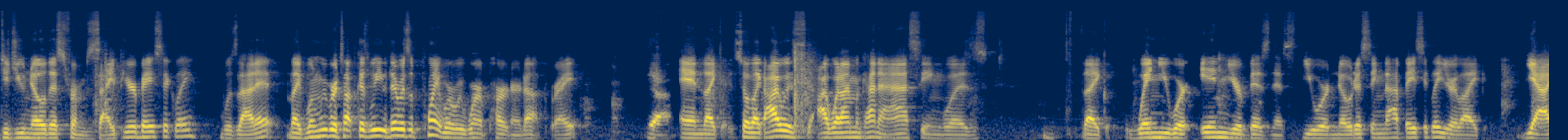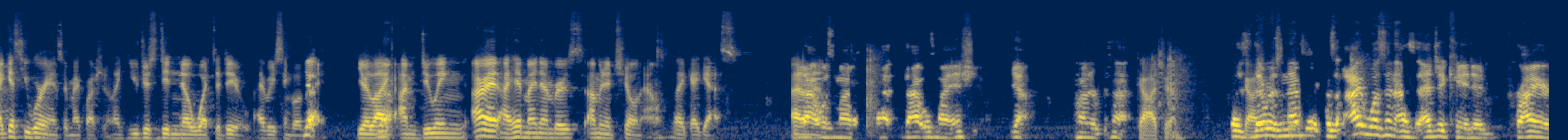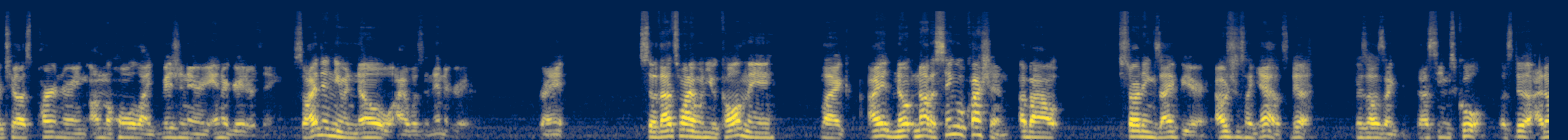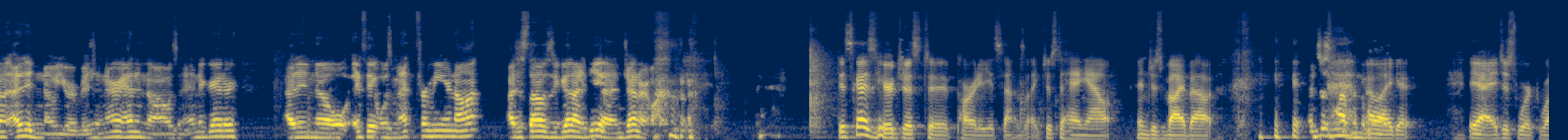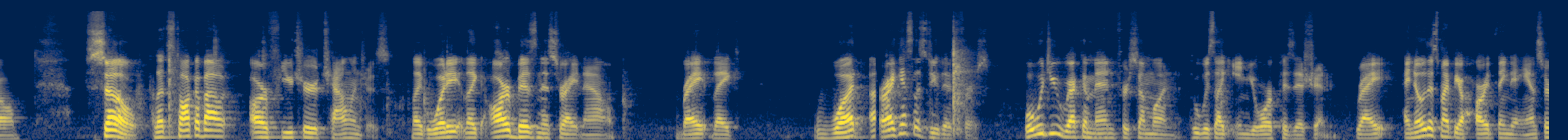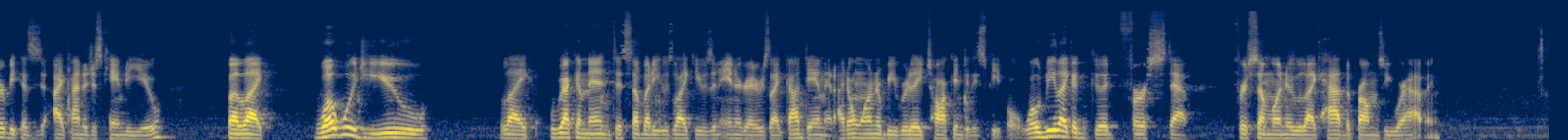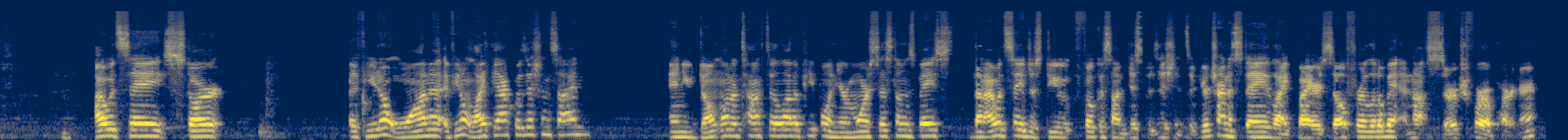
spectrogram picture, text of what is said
did you know this from Zapier basically? Was that it? Like when we were talking, because we there was a point where we weren't partnered up, right? Yeah. And like, so like I was, I what I'm kind of asking was, like when you were in your business, you were noticing that basically. You're like, yeah, I guess you were answering my question. Like you just didn't know what to do every single day. Yeah. You're like, yeah. I'm doing all right. I hit my numbers. I'm gonna chill now. Like I guess. I that know. was my that, that was my issue. Yeah, hundred percent. Gotcha. Because gotcha. there was never because I wasn't as educated prior to us partnering on the whole like visionary integrator thing. So I didn't even know I was an integrator, right? So that's why when you called me, like I had no not a single question about starting Zapier. I was just like, yeah, let's do it. Because I was like, that seems cool. Let's do it. I don't I didn't know you were a visionary. I didn't know I was an integrator. I didn't know if it was meant for me or not. I just thought it was a good idea in general. this guy's here just to party, it sounds like, just to hang out and just vibe out. it just happened. I like it. Yeah, it just worked well. So let's talk about our future challenges. Like, what do you like our business right now, right? Like, what, or I guess let's do this first. What would you recommend for someone who was like in your position, right? I know this might be a hard thing to answer because I kind of just came to you, but like, what would you like recommend to somebody who's like you as an integrator who's like, God damn it, I don't want to be really talking to these people? What would be like a good first step for someone who like had the problems you were having? I would say start if you don't want to if you don't like the acquisition side and you don't want to talk to a lot of people and you're more systems based then i would say just do focus on dispositions. If you're trying to stay like by yourself for a little bit and not search for a partner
